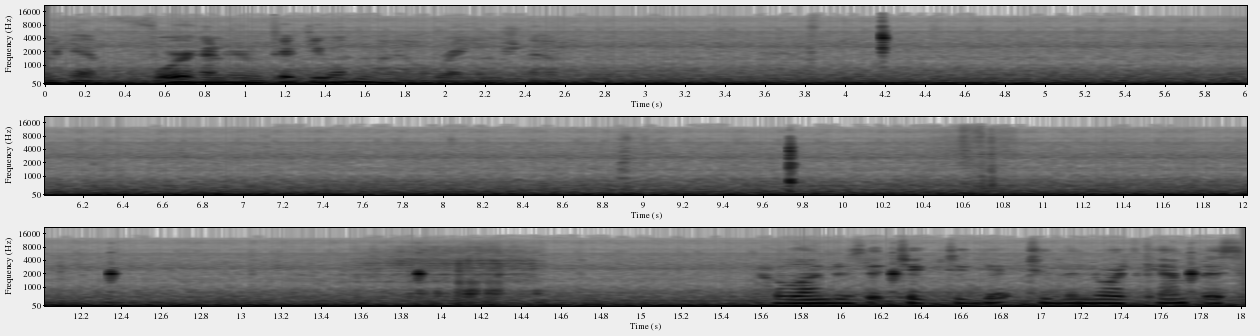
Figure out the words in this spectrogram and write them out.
We have 451 mile range now. How long does it take to get to the North Campus?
